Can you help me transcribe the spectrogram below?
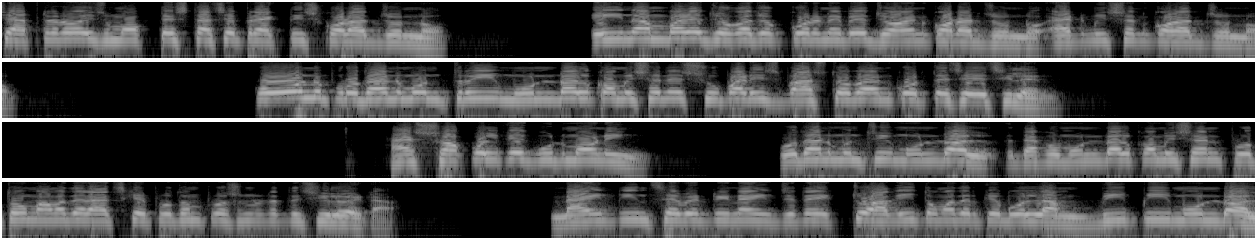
চ্যাপ্টার ওয়াইজ মক টেস্ট আছে প্র্যাকটিস করার জন্য। এই নাম্বারে যোগাযোগ করে নেবে জয়েন করার জন্য অ্যাডমিশন করার জন্য। কোন প্রধানমন্ত্রী মন্ডল কমিশনের সুপারিশ বাস্তবায়ন করতে চেয়েছিলেন? হ্যাঁ সকলকে গুড মর্নিং প্রধানমন্ত্রী মন্ডল, দেখো, মন্ডল কমিশন প্রথম আমাদের আজকের প্রথম প্রশ্নটাতে ছিল এটা। নাইনটিন সেভেন্টি নাইন যেটা একটু আগেই তোমাদেরকে বললাম বিপি মন্ডল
